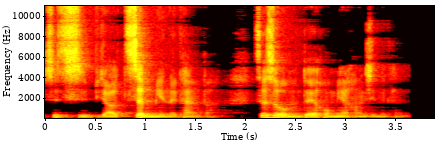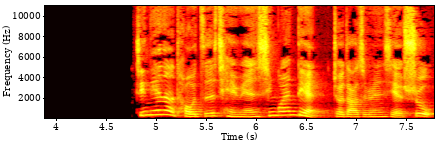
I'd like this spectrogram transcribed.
是持比较正面的看法，这是我们对后面行情的看法。今天的投资前沿新观点就到这边结束。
